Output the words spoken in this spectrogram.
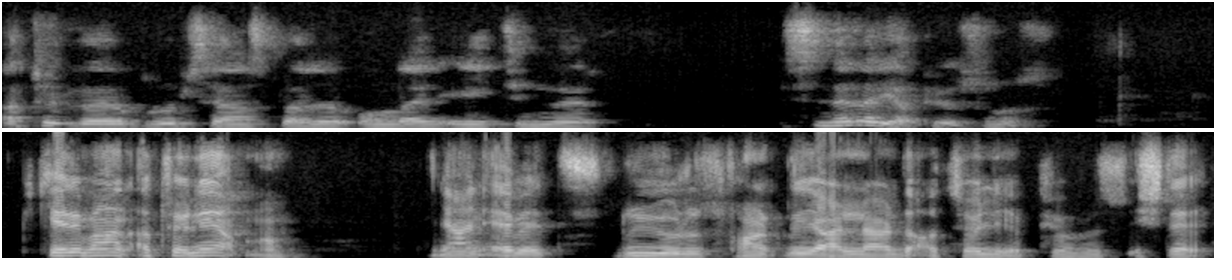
atölyeler, grup seansları, online eğitimler, siz neler yapıyorsunuz? Bir kere ben atölye yapmam. Yani evet duyuyoruz farklı yerlerde atölye yapıyoruz. İşte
